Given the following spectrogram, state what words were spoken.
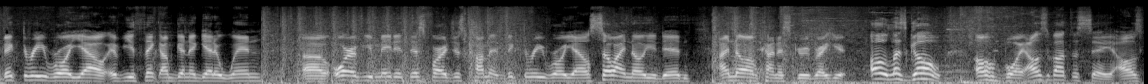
Victory Royale if you think I'm going to get a win. Uh, or if you made it this far, just comment Victory Royale so I know you did. I know I'm kind of screwed right here. Oh, let's go. Oh boy, I was about to say, I was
